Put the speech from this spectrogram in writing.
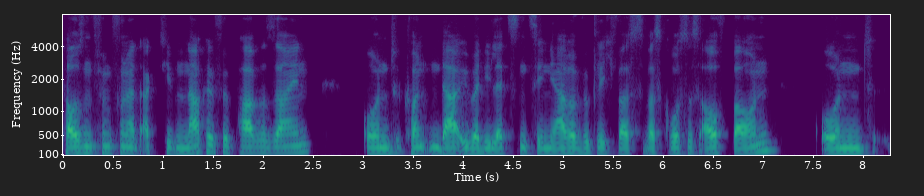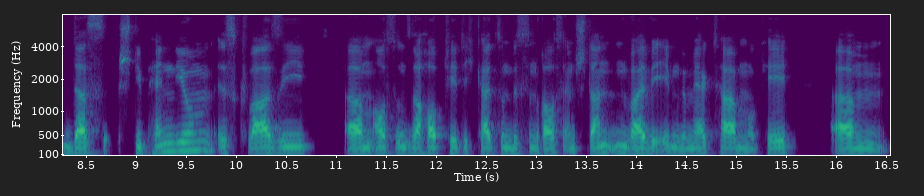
1500 aktiven Nachhilfepaare sein und konnten da über die letzten zehn Jahre wirklich was, was Großes aufbauen. Und das Stipendium ist quasi ähm, aus unserer Haupttätigkeit so ein bisschen raus entstanden, weil wir eben gemerkt haben, okay, ähm,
